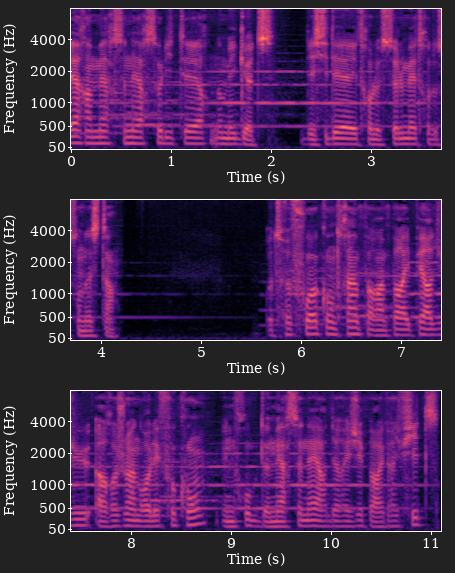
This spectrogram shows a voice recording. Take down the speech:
erre un mercenaire solitaire nommé Guts, décidé à être le seul maître de son destin. Autrefois contraint par un pari perdu à rejoindre les Faucons, une troupe de mercenaires dirigée par Griffith,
